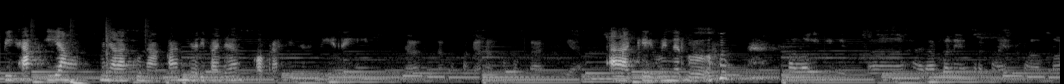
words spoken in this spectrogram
pihak yang menyalahgunakan daripada koperasi itu sendiri. Ya. Oke, okay, bener bu. Kalau ini nih, uh, harapan yang terkait sama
